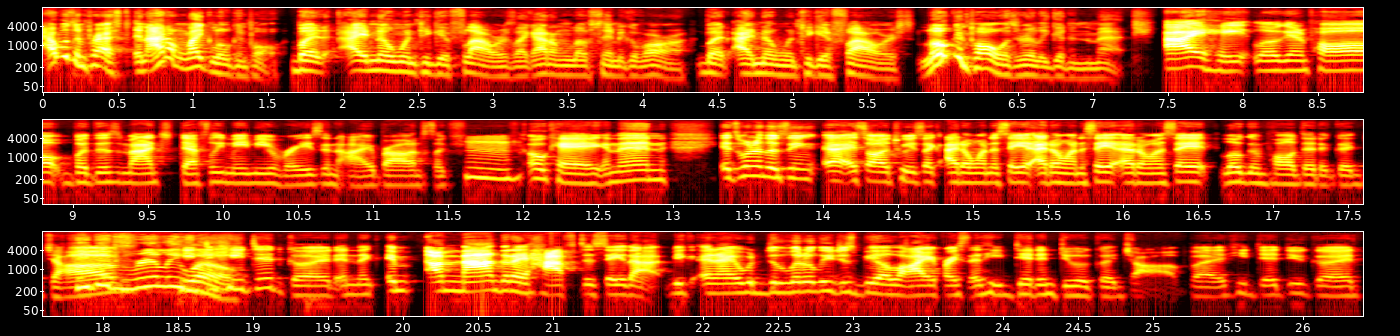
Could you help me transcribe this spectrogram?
I was impressed, and I don't like Logan Paul, but I know when to give flowers. Like I don't love Sammy Guevara, but I know when to give flowers. Logan Paul was really good in the match. I hate Logan Paul, but this match definitely made me raise an eyebrow. And it's like, hmm, okay. And then it's one of those things. I saw a tweet. It's like, I don't want to say it. I don't want to say it. I don't want to say it. Logan Paul did a good job. He did really he, well. He did good. And like, I'm mad that I have to say that. And I would literally just be a lie if I said he didn't do a good job, but he did do good.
